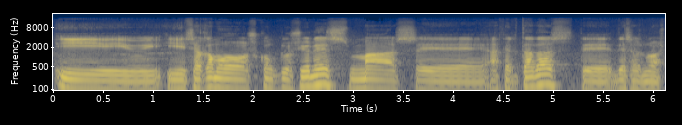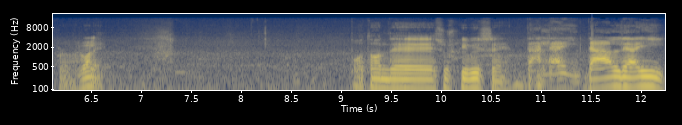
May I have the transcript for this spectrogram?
y, sacamos conclusiones más eh, acertadas de, esas nuevas pruebas, ¿vale? Botón de suscribirse, dale ahí, dale ahí.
